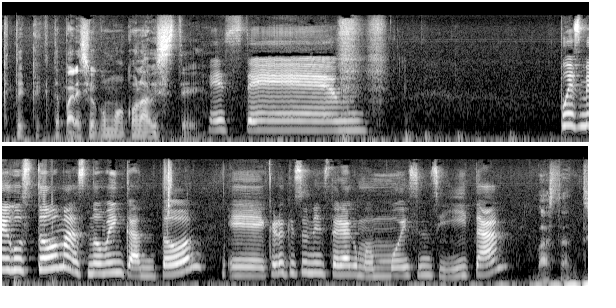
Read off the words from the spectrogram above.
¿Qué te, qué te pareció? ¿Cómo, cómo la viste? Este. Pues me gustó, más no me encantó. Eh, creo que es una historia como muy sencillita. Bastante.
